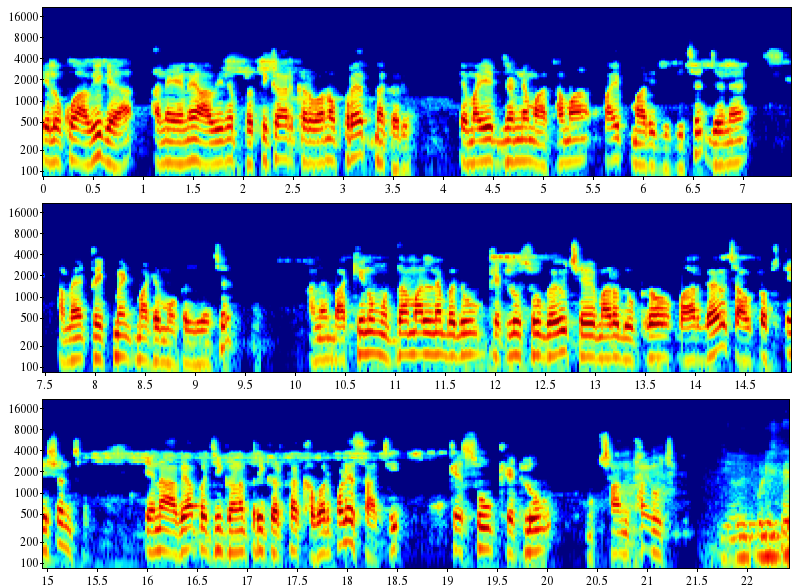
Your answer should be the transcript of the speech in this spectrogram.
એ લોકો આવી ગયા અને એને આવીને પ્રતિકાર કરવાનો પ્રયત્ન કર્યો. એમાં એક જણને માથામાં પાઇપ મારી દીધી છે, જેને અમે ટ્રીટમેન્ટ માટે મોકલ્યો છે અને બાકીનું મુદ્દામાલ ને બધું કેટલું શું ગયું છે, મારો દીકરો બહાર ગયો છે આઉટ ઓફ સ્ટેશન છે. એના આવ્યા પછી ગણતરી કરતાં ખબર પડે સાચી કે શું કેટલું નુકસાન થયું છે. જેવી પોલીસને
